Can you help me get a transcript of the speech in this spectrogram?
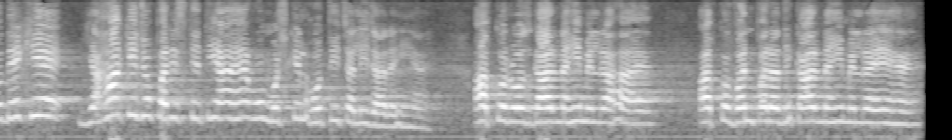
तो देखिए, यहाँ की जो परिस्थितियाँ हैं, वो मुश्किल होती चली जा रही हैं। आपको रोज़गार नहीं मिल रहा है, आपको वन पर अधिकार नहीं मिल रहे हैं,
